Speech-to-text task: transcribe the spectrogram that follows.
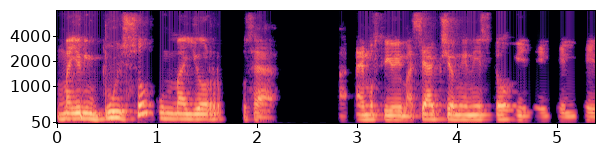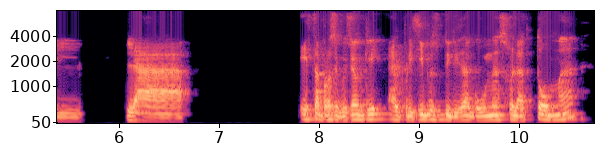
un mayor impulso, un mayor, o sea, hemos tenido demasiada acción en esto. El, el, el, la, esta persecución que al principio se utilizaba con una sola toma,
